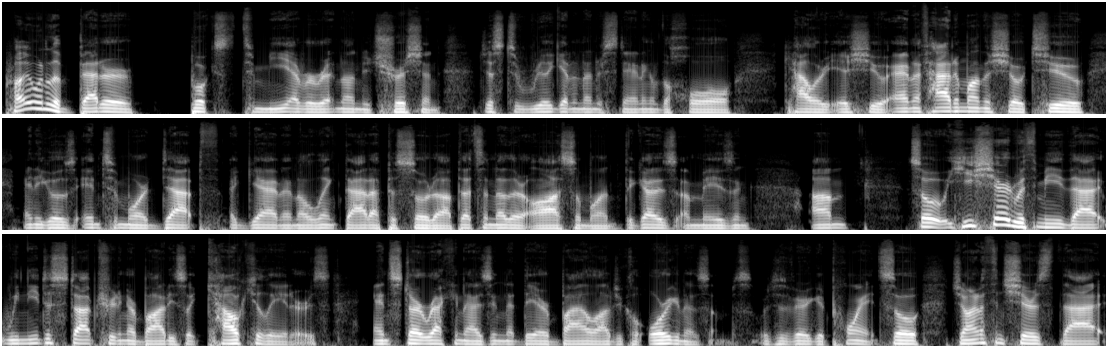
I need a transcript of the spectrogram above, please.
probably one of the better books to me ever written on nutrition just to really get an understanding of the whole calorie issue. And I've had him on the show too, and he goes into more depth again, and I'll link that episode up. That's another awesome one. The guy's amazing. Um, so he shared with me that we need to stop treating our bodies like calculators and start recognizing that they are biological organisms, which is a very good point. So Jonathan shares that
